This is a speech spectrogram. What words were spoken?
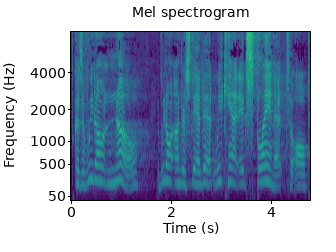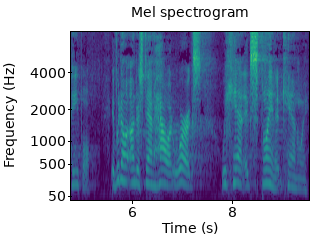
Because if we don't know, if we don't understand it, we can't explain it to all people. If we don't understand how it works, we can't explain it, can we?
